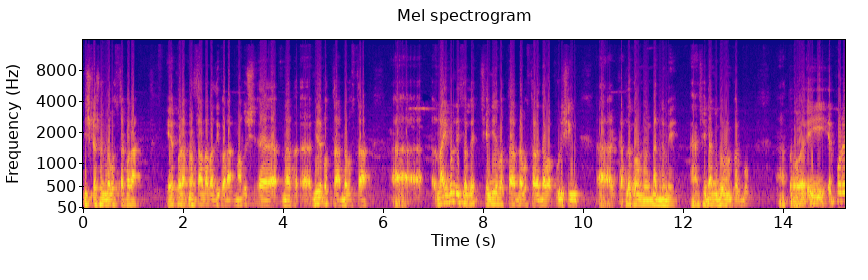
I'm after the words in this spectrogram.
নিষ্কাশন ব্যবস্থা করা এরপর আপনার চাঁদাবাজি করা মানুষ আপনার নিরাপত্তা ব্যবস্থা নাই বললেই চলে। সেই নিরাপত্তা ব্যবস্থা দেওয়া পুলিশিং কার্যক্রমের মাধ্যমে আহ, সেটা আমি গ্রহণ করব। তো এই এরপরে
